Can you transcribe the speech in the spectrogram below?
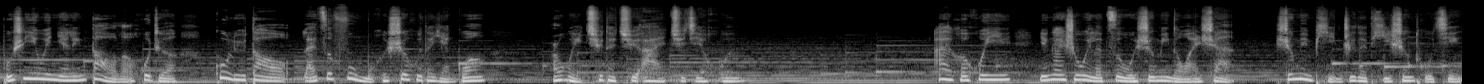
不是因为年龄到了或者顾虑到来自父母和社会的眼光，而委屈的去爱去结婚。爱和婚姻应该是为了自我生命的完善、生命品质的提升途径，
